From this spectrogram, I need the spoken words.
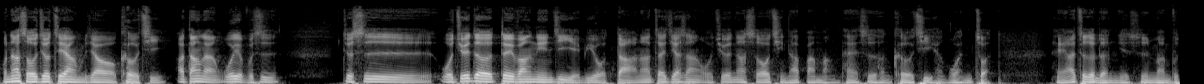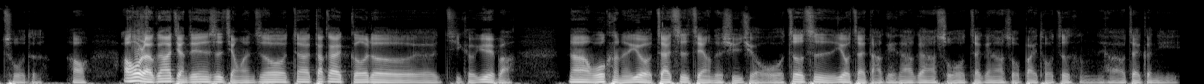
我那时候就这样比较客气啊。当然，我也不是，就是我觉得对方年纪也比我大，那再加上我觉得那时候请他帮忙，他也是很客气、很婉转。哎呀，这个人也是蛮不错的。好啊，后来我跟他讲这件事，讲完之后，大大概隔了几个月吧，那我可能又有再次这样的需求，我这次又再打给他，跟他说，再跟他说，拜托，这可能还要再跟你，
